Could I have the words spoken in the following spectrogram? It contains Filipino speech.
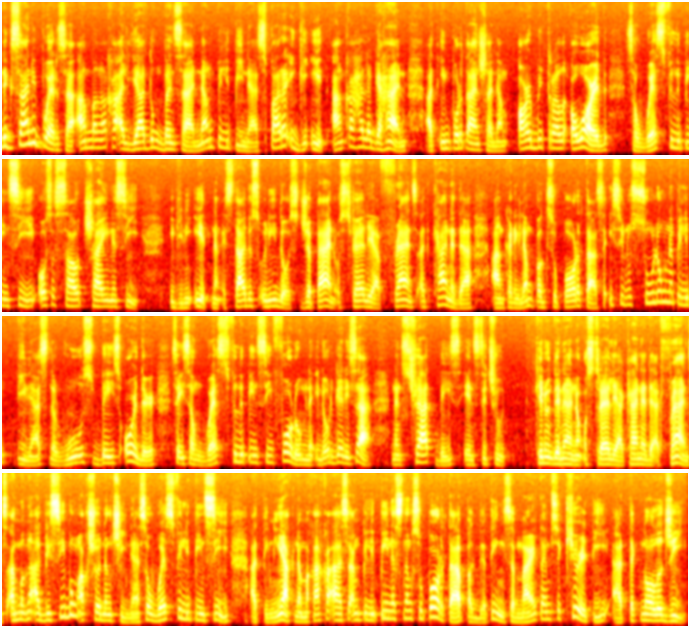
Nagsanib-puwersa ang mga kaalyadong bansa ng Pilipinas para igiit ang kahalagahan at importansya ng Arbitral Award sa West Philippine Sea o sa South China Sea. Iginiit ng Estados Unidos, Japan, Australia, France at Canada ang kanilang pagsuporta sa isinusulong na Pilipinas na rules-based order sa isang West Philippine Sea Forum na inorganisa ng Strat-Based Institute. Kinundena ng Australia, Canada at France ang mga agresibong aksyon ng China sa West Philippine Sea at tiniyak na makakaasa ang Pilipinas ng suporta pagdating sa maritime security at technology.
